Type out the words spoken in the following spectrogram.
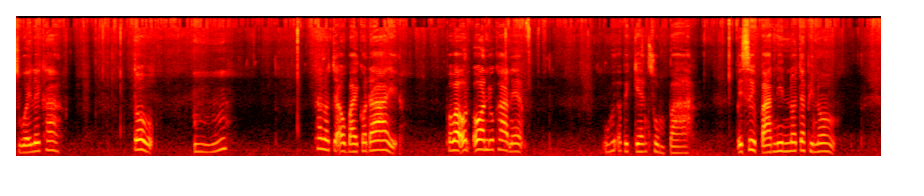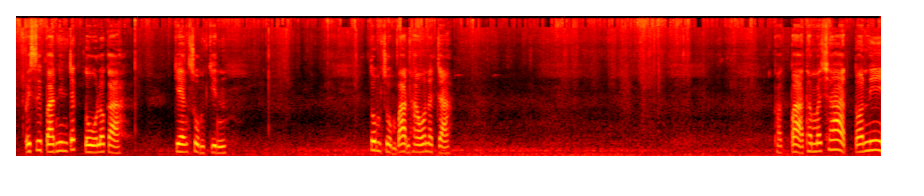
สวยเลยค่ะ โต้อืม ถ้าเราจะเอาใบก็ได้ เพราะว่าอ่อนๆอยู่ค่ะเนี่ยอุ้ยเอาไปแกงส้มปลา ไปซื้อปลานินเนาะจ้าพี่น้อง ไปซื้อปลานินจักโตแล้วกะแกงส้มกิน ต้มส้มบ้านเฮานะจ๊ะผักป่าธรรมชาติตอนนี้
